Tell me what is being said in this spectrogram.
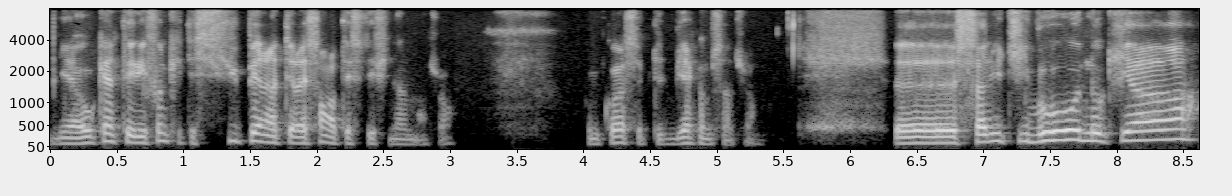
il n'y a aucun téléphone qui était super intéressant à tester finalement, tu vois. Comme quoi, c'est peut-être bien comme ça, tu vois. Euh, salut Thibaut, Nokia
